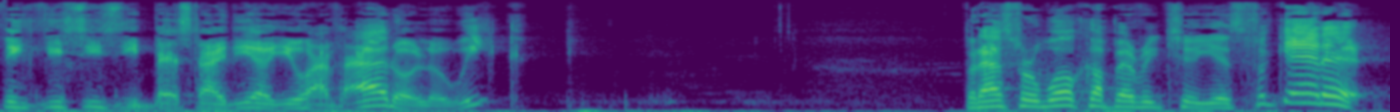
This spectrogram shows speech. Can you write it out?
think this is the best idea you have had all the week. But as for a World Cup every two years, forget it.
